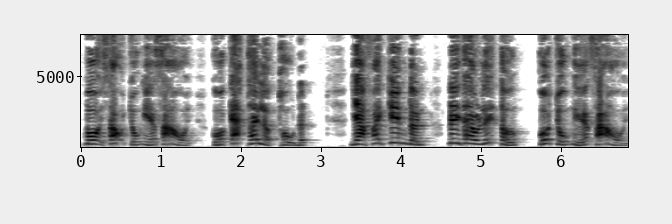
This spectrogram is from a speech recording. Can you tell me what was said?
bôi xấu chủ nghĩa xã hội của các thế lực thù địch và phải kiên định đi theo lý tưởng của chủ nghĩa xã hội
